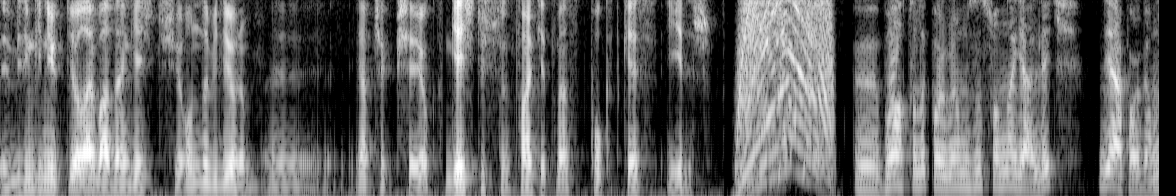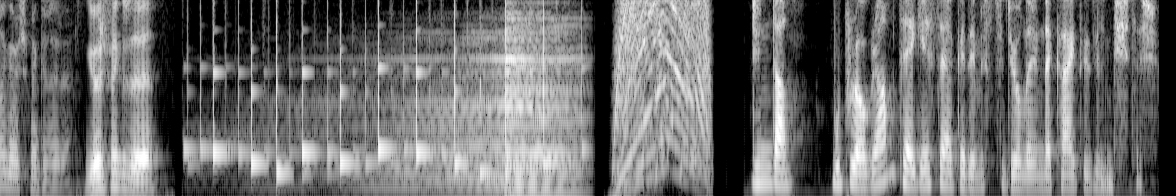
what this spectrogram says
Ee, Bizimkini yüklüyorlar bazen geç düşüyor onu da biliyorum. Ee, yapacak bir şey yok. Geç düşsün fark etmez. Pocket Cast iyidir. Ee, bu haftalık programımızın sonuna geldik. Diğer programda görüşmek üzere. Görüşmek üzere. Dündam. Bu program TGS Akademi stüdyolarında kaydedilmiştir.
